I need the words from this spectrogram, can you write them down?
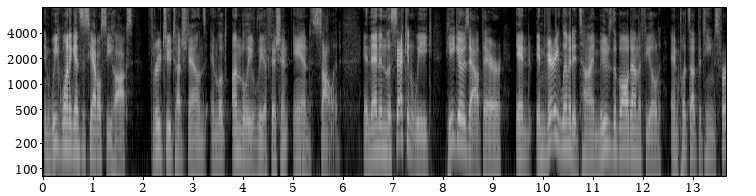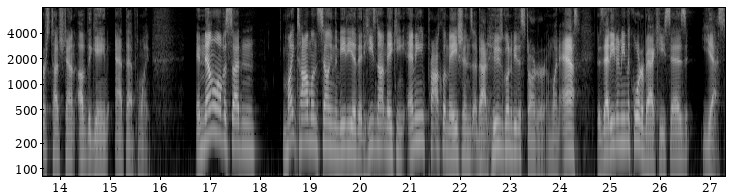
in week one against the Seattle Seahawks, threw two touchdowns, and looked unbelievably efficient and solid. And then in the second week, he goes out there and in very limited time moves the ball down the field and puts up the team's first touchdown of the game at that point. And now all of a sudden, Mike Tomlin's telling the media that he's not making any proclamations about who's going to be the starter. And when asked, does that even mean the quarterback? He says, yes.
